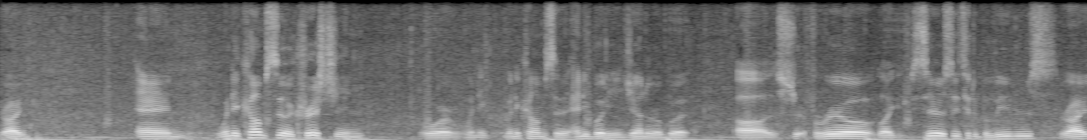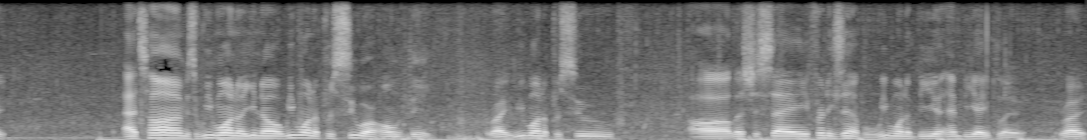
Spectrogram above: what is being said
right? And when it comes to a Christian, or when it when it comes to anybody in general, but uh, for real, like seriously to the believers, right? At times we want to, you know, we want to pursue our own thing right? We want to pursue, uh, let's just say, for an example, we want to be an NBA player, right?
